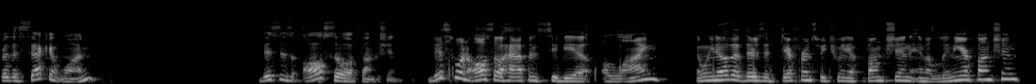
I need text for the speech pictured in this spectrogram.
For the second one, this is also a function. This one also happens to be a, a line, and we know that there's a difference between a function and a linear function,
